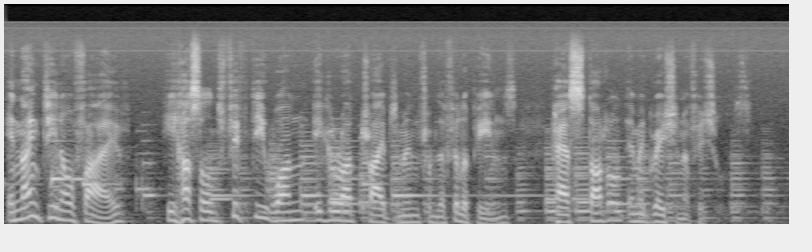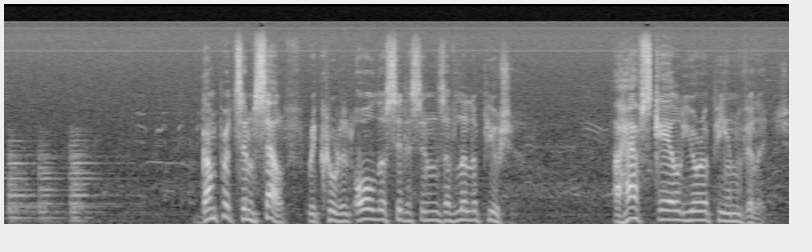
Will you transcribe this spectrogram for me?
In 1905, he hustled 51 Igorot tribesmen from the Philippines past startled immigration officials. Gumpertz himself recruited all the citizens of Lilliputia, a half-scale European village,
